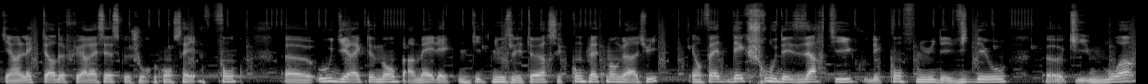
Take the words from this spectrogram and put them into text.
qui est un lecteur de flux RSS que je vous conseille à fond, euh, ou directement par mail avec une petite newsletter, c'est complètement gratuit. Et en fait, dès que je trouve des articles ou des contenus, des vidéos euh, qui, moi,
